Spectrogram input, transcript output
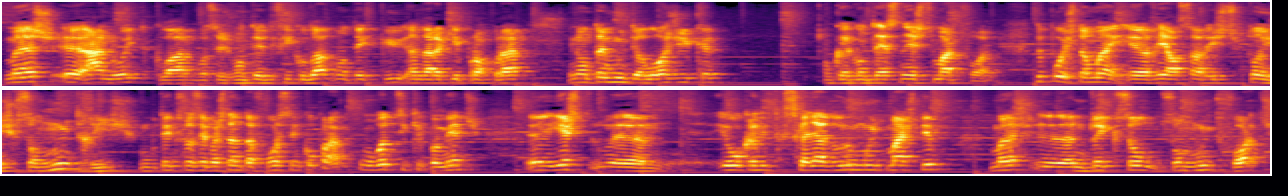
mas eh, à noite, claro, vocês vão ter dificuldade, vão ter que andar aqui a procurar e não tem muita lógica o que acontece neste smartphone. Depois também a realçar estes botões que são muito rijos, tem que fazer bastante força em comparado com outros equipamentos. Este eu acredito que se calhar dura muito mais tempo mas uh, notei que são, são muito fortes,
